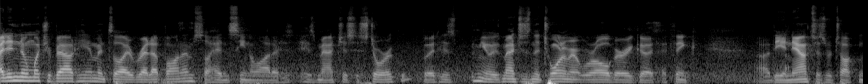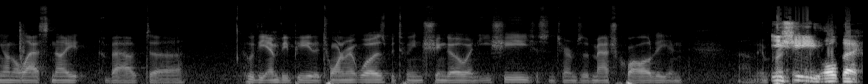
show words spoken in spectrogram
I didn't know much about him until I read up on him, so I hadn't seen a lot of his, his matches historically. But his, you know, his matches in the tournament were all very good. I think uh, the announcers were talking on the last night about uh, who the MVP of the tournament was between Shingo and Ishii, just in terms of match quality and um, Ishii all day.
